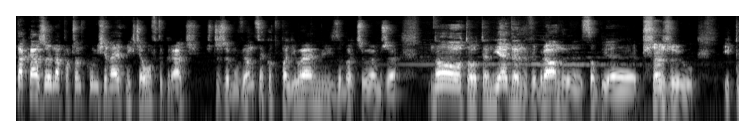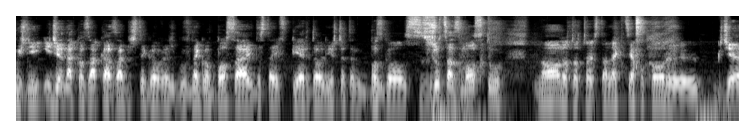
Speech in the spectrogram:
Taka, że na początku mi się nawet nie chciało w to grać, szczerze mówiąc, jak odpaliłem i zobaczyłem, że no to ten jeden wybrany sobie przeżył i później idzie na kozaka zabić tego wiesz, głównego bossa i dostaje w pierdol, jeszcze ten boss go zrzuca z mostu, no, no to, to jest ta lekcja pokory, gdzie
